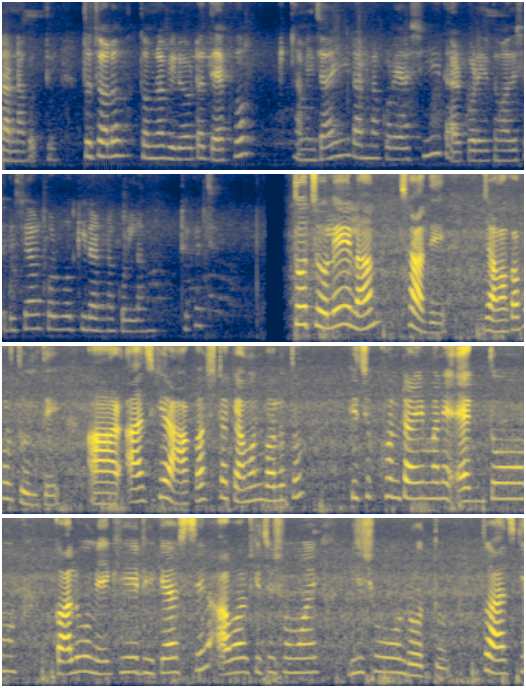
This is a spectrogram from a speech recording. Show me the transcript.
রান্না করতে। তো চলো, তোমরা ভিডিওটা দেখো, আমি যাই রান্না করে আসি, তারপরে তোমাদের সাথে শেয়ার করব কি রান্না করলাম, ঠিক আছে? তো চলে এলাম ছাদে জামা কাপড় তুলতে। আর আজকের আকাশটা কেমন বলো তো কিছুক্ষণ টাইম মানে একদম কালো মেঘে ঢেকে আসছে, আবার কিছু সময় ভীষণ রোদ্দুর। তো আজকে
